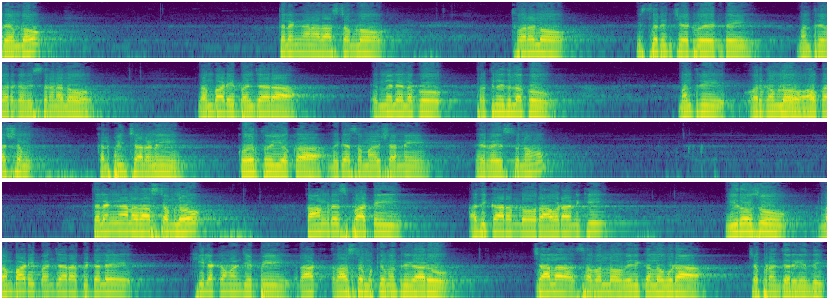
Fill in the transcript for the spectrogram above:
ఆధ్వర్యంలో తెలంగాణ రాష్ట్రంలో త్వరలో విస్తరించేటువంటి మంత్రివర్గ విస్తరణలో లంబాడి బంజారా ఎమ్మెల్యేలకు ప్రతినిధులకు మంత్రి వర్గంలో అవకాశం కల్పించాలని కోరుతూ ఈ యొక్క మీడియా సమావేశాన్ని నిర్వహిస్తున్నాము. తెలంగాణ రాష్ట్రంలో కాంగ్రెస్ పార్టీ అధికారంలో రావడానికి ఈరోజు లంబాడి బంజారా బిడ్డలే కీలకమని చెప్పి రా- రాష్ట్ర ముఖ్యమంత్రి గారు చాలా సభల్లో వేదికల్లో కూడా చెప్పడం జరిగింది.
